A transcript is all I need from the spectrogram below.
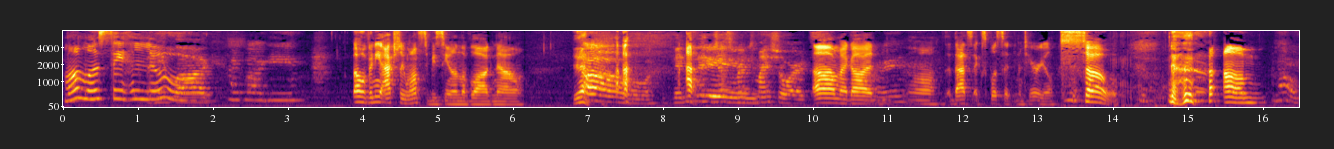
Mom, let's say hello. Hi, Vloggy. Oh, Vinny actually wants to be seen on the vlog now. Yeah. Oh, Vincent just ripped my shorts. Oh my god. Sorry. Oh, that's explicit material. So, um, No.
